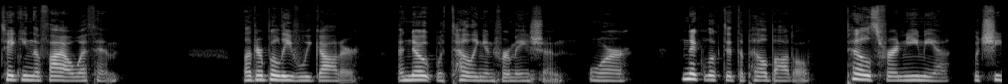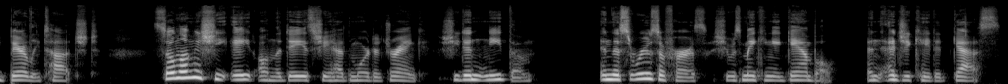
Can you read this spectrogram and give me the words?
taking the file with him. Let her believe we got her. A note with telling information. Or. Nick looked at the pill bottle. Pills for anemia, which she'd barely touched. So long as she ate on the days she had more to drink, she didn't need them. In this ruse of hers, she was making a gamble, an educated guess.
